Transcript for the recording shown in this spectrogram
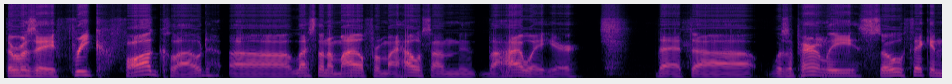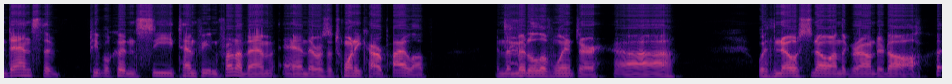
There was a freak fog cloud uh, less than a mile from my house on the, the highway here that uh, was apparently so thick and dense that people couldn't see 10 feet in front of them, and there was a 20-car pileup in the middle of winter uh, with no snow on the ground at all.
